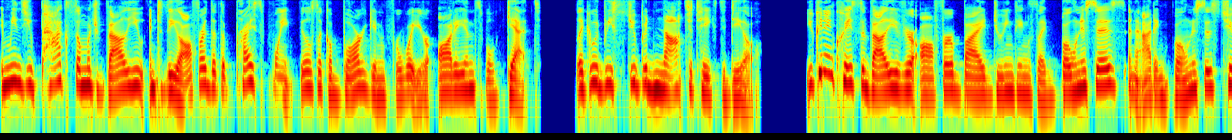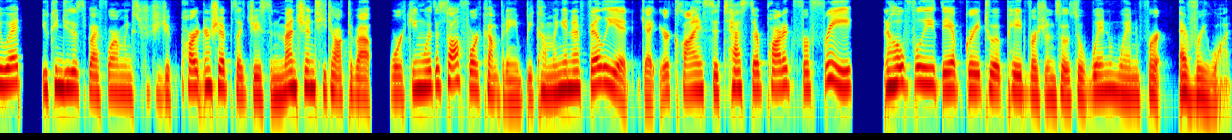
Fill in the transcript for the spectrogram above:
It means you pack so much value into the offer that the price point feels like a bargain for what your audience will get. Like it would be stupid not to take the deal. You can increase the value of your offer by doing things like bonuses and adding bonuses to it. You can do this by forming strategic partnerships, like Jason mentioned. He talked about working with a software company, becoming an affiliate, get your clients to test their product for free, and hopefully they upgrade to a paid version. So it's a win win for everyone.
